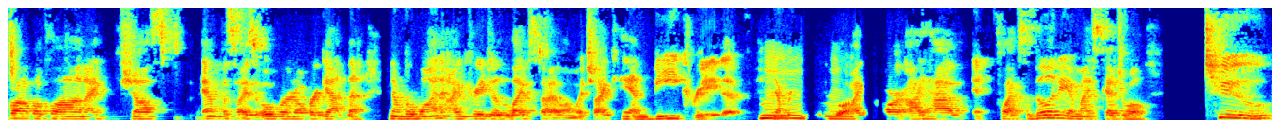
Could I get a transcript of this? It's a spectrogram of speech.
blah, blah, blah. And I just emphasize over and over again that number one, I created a lifestyle in which I can be creative. Number mm-hmm. two, I, I have flexibility in my schedule to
